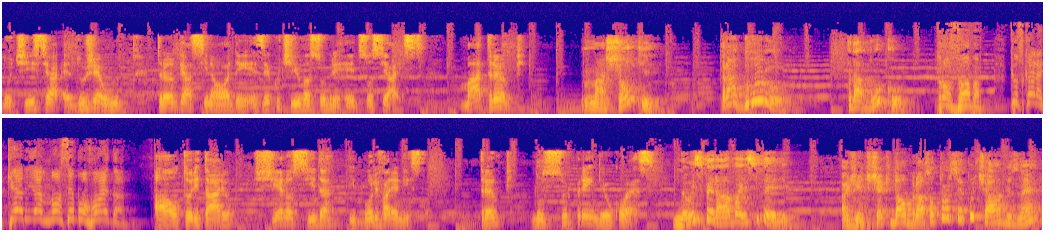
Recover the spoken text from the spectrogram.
Notícia é do G1. Trump assina ordem executiva sobre redes sociais. Ma Trump. Machonk? Traduro! Trabuco? Trozoba. que os caras querem é a nossa hemorroida. Autoritário, genocida e bolivarianista. Trump nos surpreendeu com essa. Não esperava isso dele. A gente tinha que dar o braço a torcer pro Chaves, né?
